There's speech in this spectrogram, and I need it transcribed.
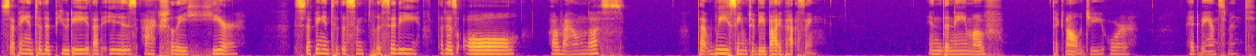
stepping into the beauty that is actually here, stepping into the simplicity that is all around us that we seem to be bypassing in the name of technology or advancement.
